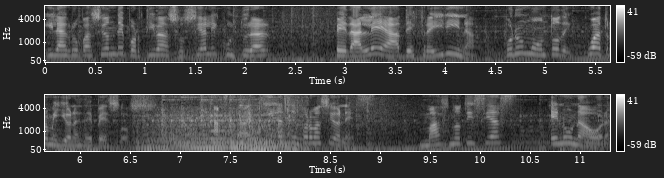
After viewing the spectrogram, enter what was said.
y la agrupación deportiva social y cultural Pedalea de Freirina por un monto de 4 millones de pesos. Hasta aquí las informaciones. Más noticias en una hora.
